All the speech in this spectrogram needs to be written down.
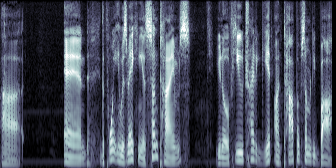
uh, and the point he was making is sometimes you know if you try to get on top of somebody bo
